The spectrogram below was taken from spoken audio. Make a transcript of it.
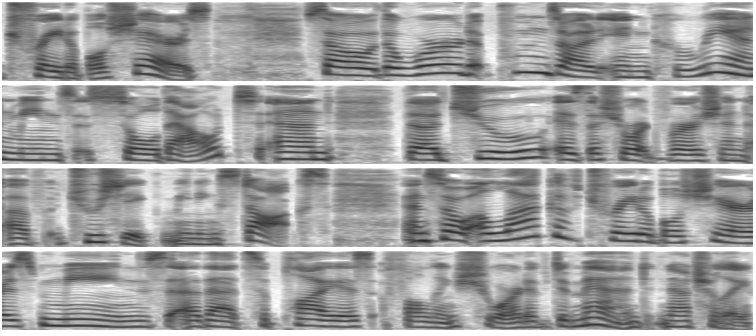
tradable shares. So the word pumjeol in Korean means sold out, and the ju is the short version of 주식, meaning stocks. And so a lack of tradable shares means uh, that supply is falling short of demand, naturally.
